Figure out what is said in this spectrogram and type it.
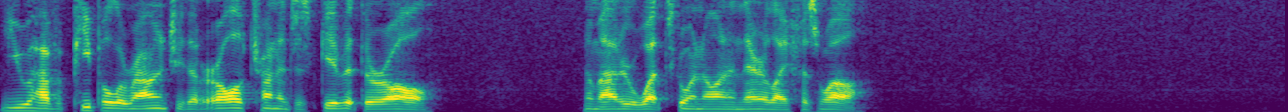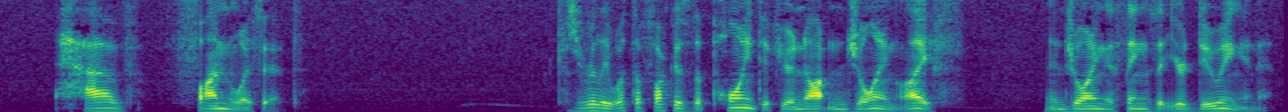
you have people around you that are all trying to just give it their all, no matter what's going on in their life as well. Have fun with it. Because really, what the fuck is the point if you're not enjoying life and enjoying the things that you're doing in it?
